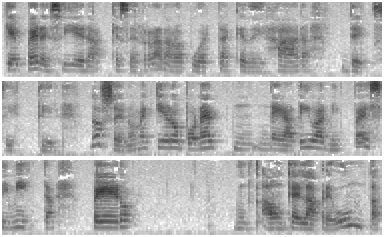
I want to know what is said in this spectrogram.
que pereciera, que cerrara la puerta, que dejara de existir. No sé, no me quiero poner negativa ni pesimista, pero aunque la pregunta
